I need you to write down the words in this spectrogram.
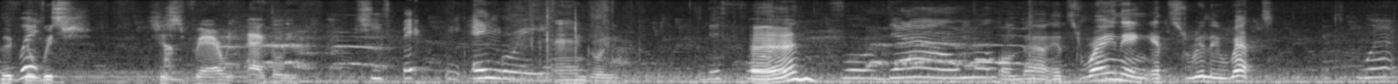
Look, witch. the witch. She's very ugly, She's very angry. angry, This fall, and fall down. all that. It's raining. It's really wet. What?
